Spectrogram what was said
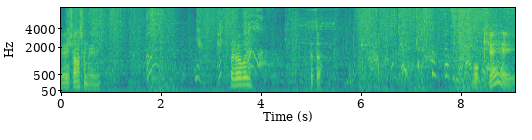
에이 장난쳤네. 빨리 빨리 빨리 됐다. 오케이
